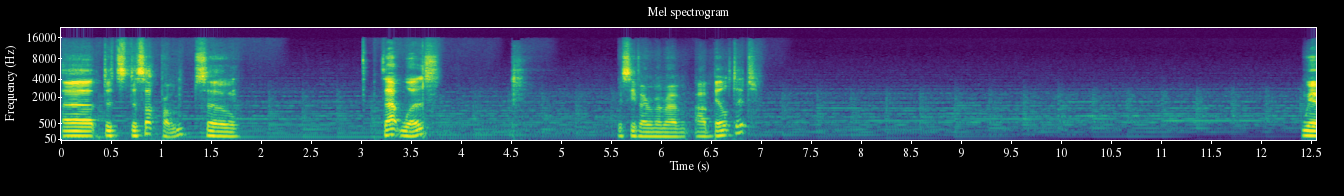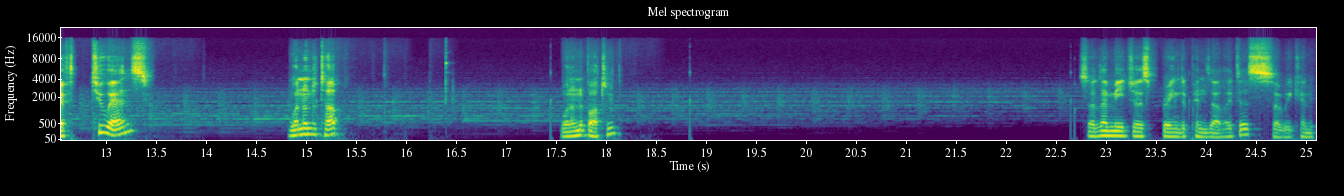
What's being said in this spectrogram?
Uh, that's the sock problem. So that was. Let's see if I remember how I built it. We have two ends. One on the top. One on the bottom. So let me just bring the pins out like this so we can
